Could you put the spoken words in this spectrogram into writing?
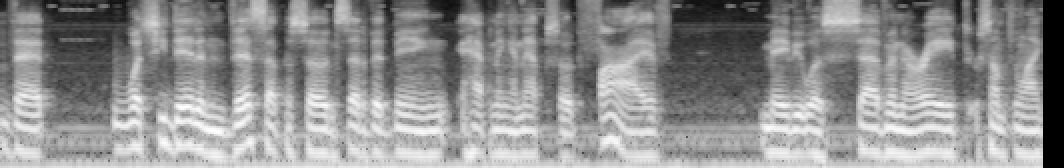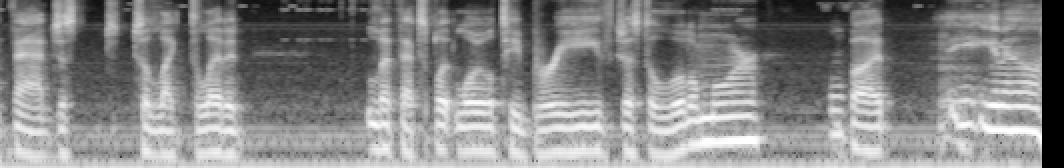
that what she did in this episode, instead of it being happening in episode five, maybe it was seven or eight or something like that, just to like to let it let that split loyalty breathe just a little more. Mhm. But you know,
